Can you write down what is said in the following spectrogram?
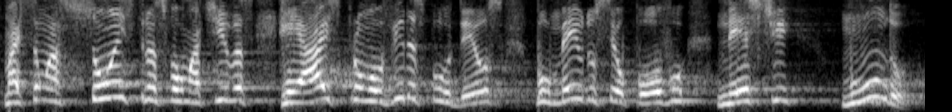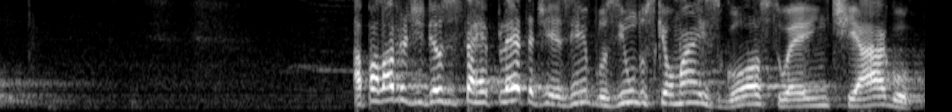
mas são ações transformativas reais promovidas por Deus por meio do seu povo neste mundo. A palavra de Deus está repleta de exemplos, e um dos que eu mais gosto é em Tiago,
